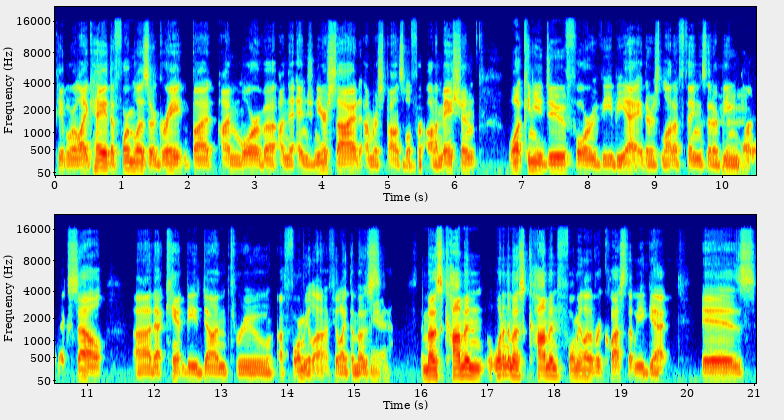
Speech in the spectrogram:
people were like, "Hey, the formulas are great, but I'm more of a on the engineer side. I'm responsible for automation. What can you do for VBA? There's a lot of things that are being mm-hmm. done in Excel uh, that can't be done through a formula. I feel like the most yeah. the most common one of the most common formula requests that we get is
